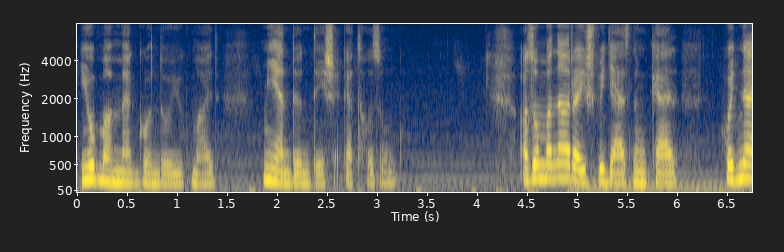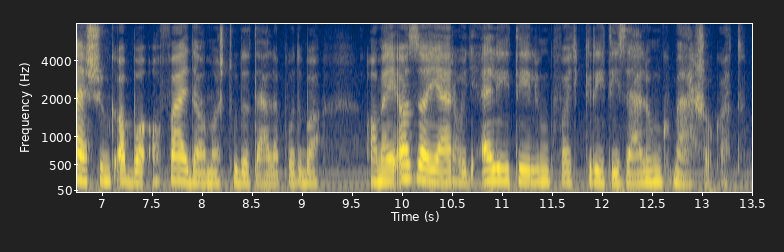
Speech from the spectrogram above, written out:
jobban meggondoljuk majd, milyen döntéseket hozunk. Azonban arra is vigyáznunk kell, hogy ne essünk abba a fájdalmas tudatállapotba, amely azzal jár, hogy elítélünk vagy kritizálunk másokat.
